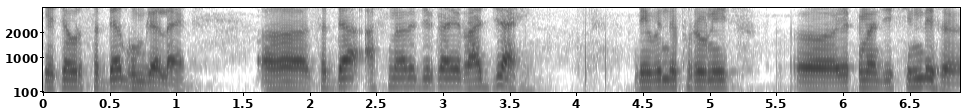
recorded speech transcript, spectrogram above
याच्यावर सध्या घुमलेलं आहे. सध्या असणारे जे काही राज्य आहे देवेंद्र फडणवीस एकनाथजी शिंदे सर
